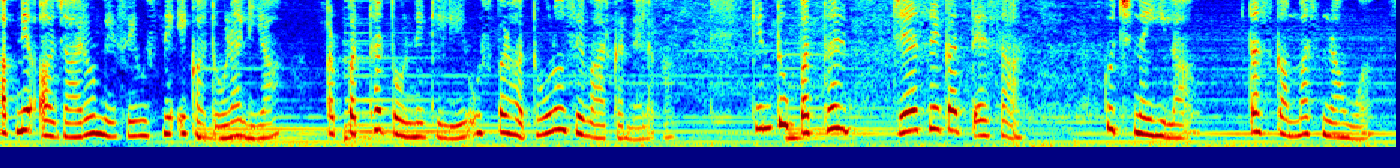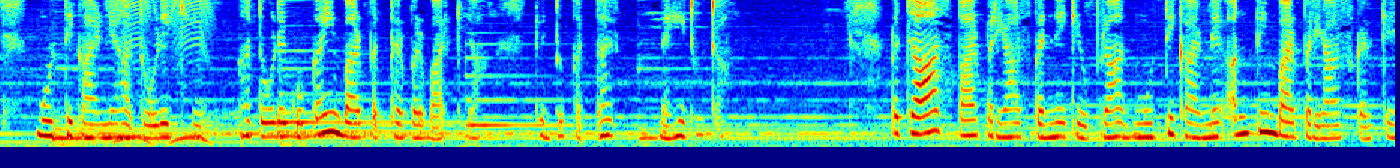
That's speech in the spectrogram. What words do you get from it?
अपने औजारों में से उसने एक हथौड़ा लिया और पत्थर तोड़ने के लिए उस पर हथौड़ों से वार करने लगा। किंतु पत्थर जैसे का तैसा कुछ नहीं हिला तस का मस न हुआ। मूर्तिकार ने हथौड़े की हथौड़े को कई बार पत्थर पर वार किया, किंतु पत्थर नहीं टूटा। पचास बार प्रयास करने के उपरांत मूर्तिकार ने अंतिम बार प्रयास करके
